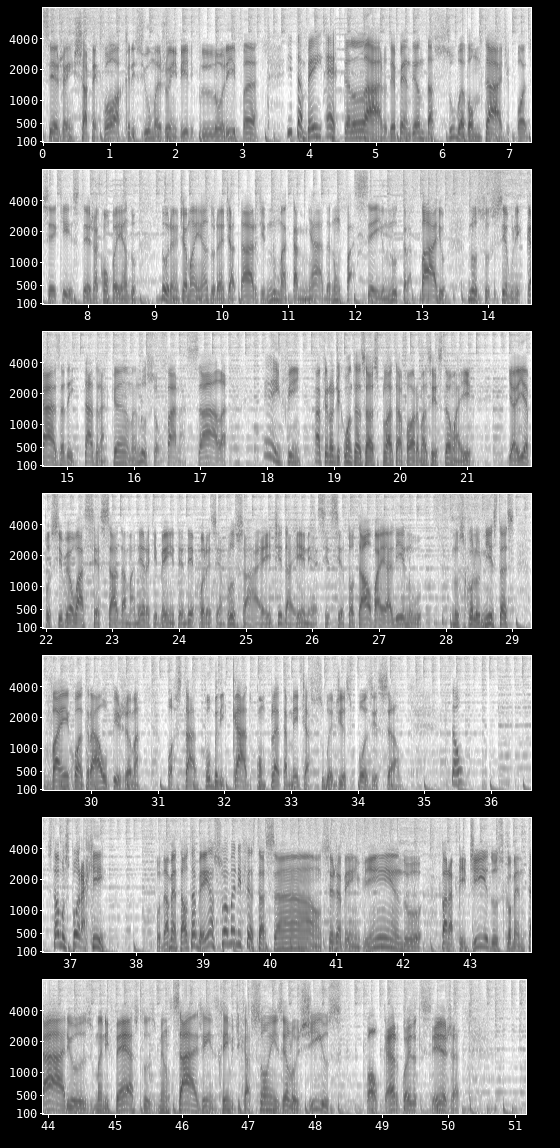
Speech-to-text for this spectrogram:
seja em Chapecó, Criciúma, Joinville, Floripa e também, é claro, dependendo da sua vontade, pode ser que esteja acompanhando durante a manhã, durante a tarde, numa caminhada, num passeio, no trabalho, no sossego de casa, deitado na cama, no sofá, na sala. Enfim, afinal de contas, as plataformas estão aí e aí é possível acessar da maneira que bem entender, por exemplo, o site da NSC Total. Vai ali no, nos colunistas, vai encontrar o pijama postado, publicado completamente à sua disposição. Então, estamos por aqui. Fundamental também a sua manifestação. Seja bem-vindo para pedidos, comentários, manifestos, mensagens, reivindicações, elogios, qualquer coisa que seja.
